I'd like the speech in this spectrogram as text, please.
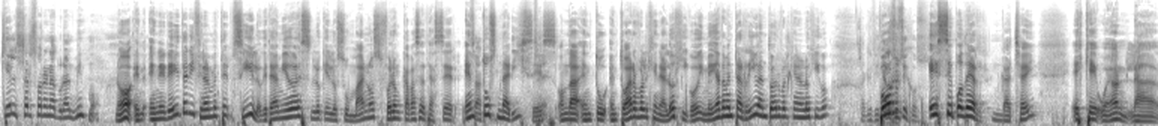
que el ser sobrenatural mismo. No, en, en Hereditary finalmente sí, lo que te da miedo es lo que los humanos fueron capaces de hacer en Exacto. tus narices, onda, en tu, en tu árbol genealógico, inmediatamente arriba en tu árbol genealógico, por a sus hijos. ese poder, ¿cachai? Es que, weón, la,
